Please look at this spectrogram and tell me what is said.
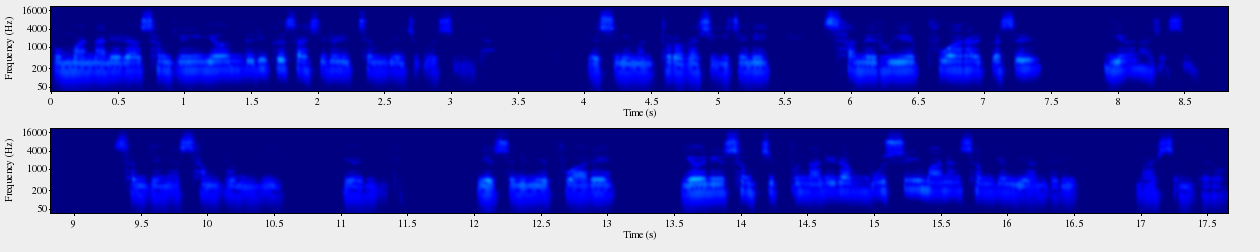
뿐만 아니라 성경의 예언들이 그 사실을 증거해주고 있습니다. 예수님은 돌아가시기 전에 3일 후에 부활할 것을 예언하셨습니다. 성경의 3분의 2 예언인데 예수님의 부활에 예언의 성취뿐 아니라 무수히 많은 성경 예언들이 말씀대로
